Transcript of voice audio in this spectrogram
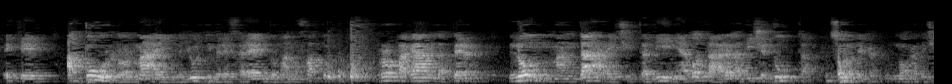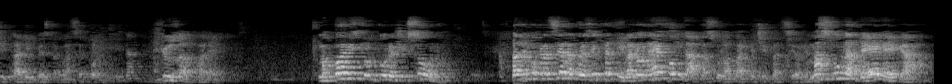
e che a turno ormai negli ultimi referendum hanno fatto propaganda per non mandare i cittadini a votare, la dice tutta sulla democraticità di questa classe politica. Chiusa la parentesi. Ma quali strutture ci sono? La democrazia rappresentativa non è fondata sulla partecipazione, ma sulla delega.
